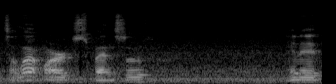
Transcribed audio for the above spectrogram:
It's a lot more expensive, and it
